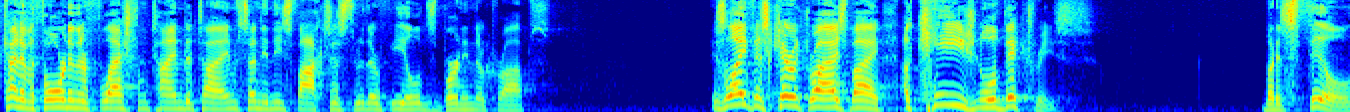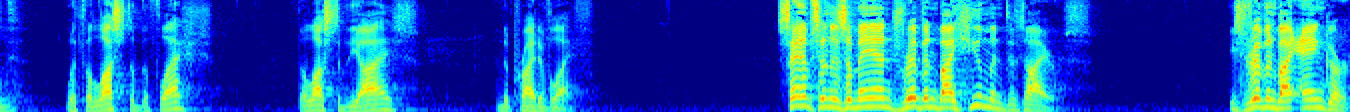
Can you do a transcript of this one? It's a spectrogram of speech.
kind of a thorn in their flesh from time to time, sending these foxes through their fields, burning their crops. His life is characterized by occasional victories, but it's filled with the lust of the flesh, the lust of the eyes, and the pride of life. Samson is a man driven by human desires. He's driven by anger.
